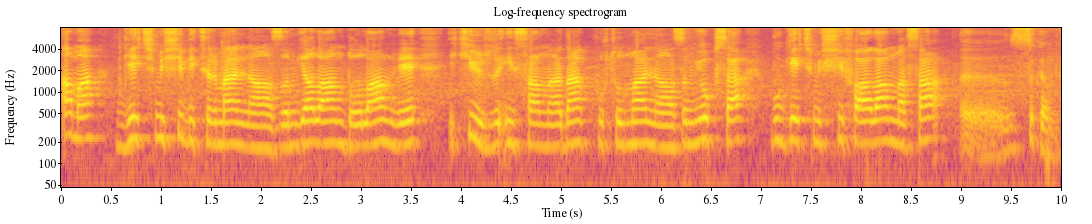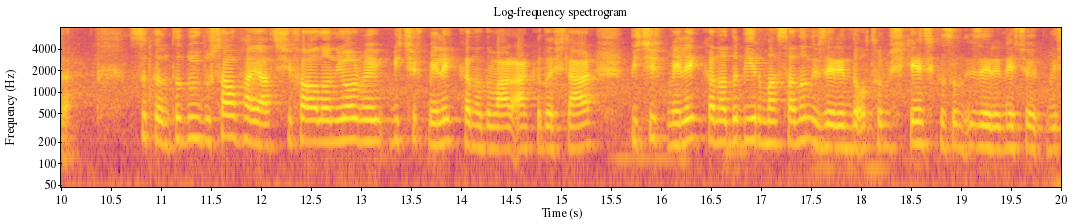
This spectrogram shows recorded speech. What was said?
ama geçmişi bitirmen lazım. Yalan, dolan ve iki yüzlü insanlardan kurtulman lazım. Yoksa bu geçmiş şifalanmasa e, sıkıntı sıkıntı, duygusal hayat şifalanıyor ve bir çift melek kanadı var arkadaşlar. Bir çift melek kanadı bir masanın üzerinde oturmuş genç kızın üzerine çökmüş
